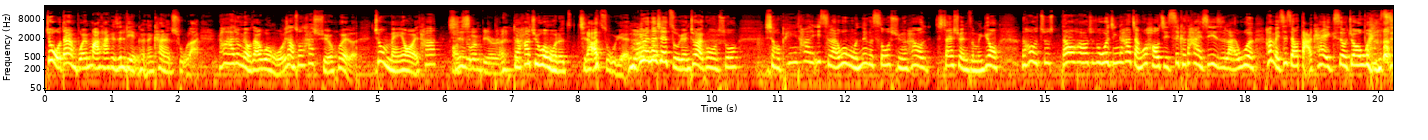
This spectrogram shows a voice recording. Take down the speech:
就我当然不会骂他，可是脸可能看得出来。然后他就没有再问我，我想说他学会了就没有哎、欸，他其实是问别人，对，他去问我的其他组员，因为那些组员就来跟我说，小 P 他一直来问我那个搜寻还有筛选怎么用，然后就然后他就说我已经跟他讲过好几次，可他还是一直来问，他每次只要打开 Excel 就要问一次。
